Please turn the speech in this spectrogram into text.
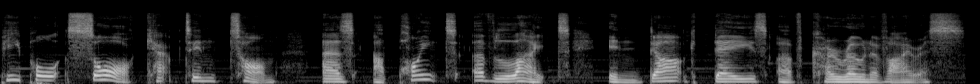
People saw Captain Tom as a point of light in dark days of coronavirus.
